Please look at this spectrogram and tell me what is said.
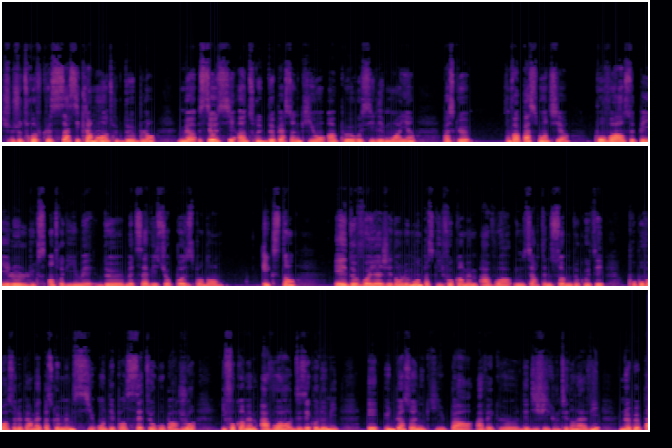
Je, trouve que ça, c'est clairement un truc de blanc. Mais c'est aussi un truc de personnes qui ont un peu aussi les moyens. Parce que, on va pas se mentir, pouvoir se payer le luxe, entre guillemets, de mettre sa vie sur pause pendant X temps et de voyager dans le monde parce qu'il faut quand même avoir une certaine somme de côté pour pouvoir se le permettre parce que même si on dépense 7 euros par jour, il faut quand même avoir des économies. Et une personne qui part avec euh, des difficultés dans la vie ne peut pas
